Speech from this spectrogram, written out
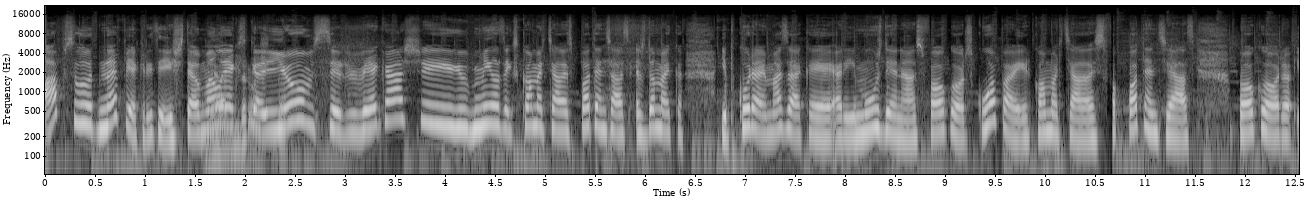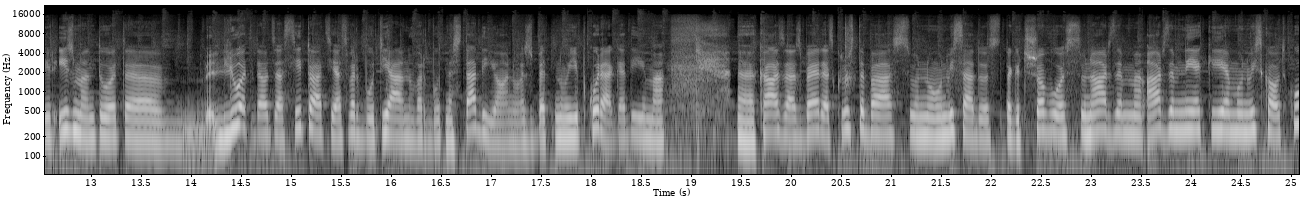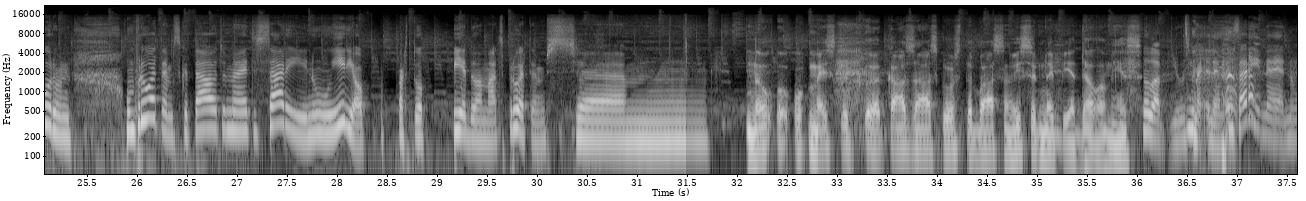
Absolūti nepiekritīšu tev. Man Jā, liekas, droši. ka jums ir vienkārši milzīgs komerciālais potenciāls. Es domāju, ka jebkurai mazākajai arī mūsdienās folkloras kopai ir komerciālais potenciāls. Folklora ir izmantota ļoti daudzās situācijās, varbūt, jā, nu, varbūt ne stadionos, bet nu, jebkurā gadījumā kāzās, bērēs, krustabās un, un visādos šovos un ārzem, ārzemniekiem un viskaut kur. Un, un, protams, ka tautumētis arī nu, ir jau par to piedomāts. Protams, um, Nu, mēs kāzās, krustabās un visur nepiedalāmies. Nu, labi, jūs ne, mēs arī nē, nu,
